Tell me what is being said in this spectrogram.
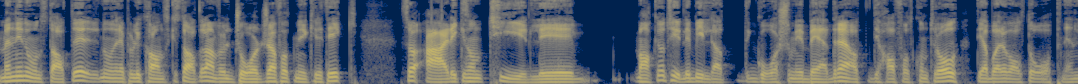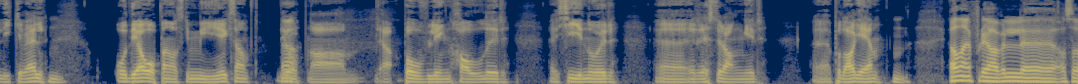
Men i noen stater, noen republikanske stater, da, Georgia har fått mye kritikk, så er det ikke sånn tydelig Man har ikke noe tydelig bilde at det går så mye bedre, at de har fått kontroll. De har bare valgt å åpne igjen likevel. Mm. Og de har åpna ganske mye, ikke sant. De ja. åpna ja, bowlinghaller, eh, kinoer, eh, restauranter på dag én. Mm. Ja, nei, for de har vel, eh, altså,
